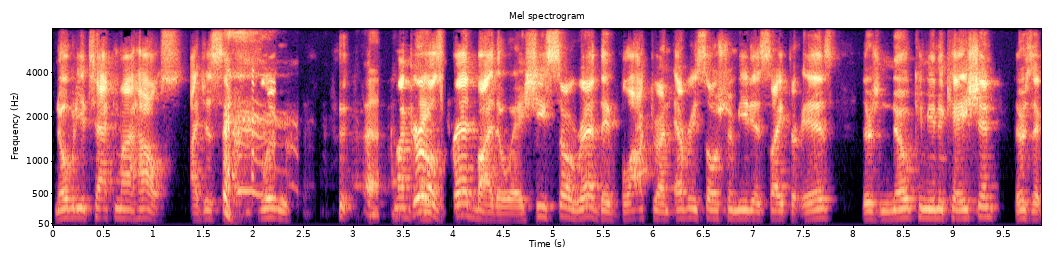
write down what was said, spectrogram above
nobody attacked my house. I just flew. my girl's red, by the way. She's so red, they've blocked her on every social media site there is. There's no communication. There's a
